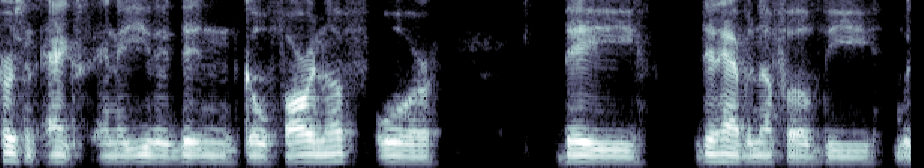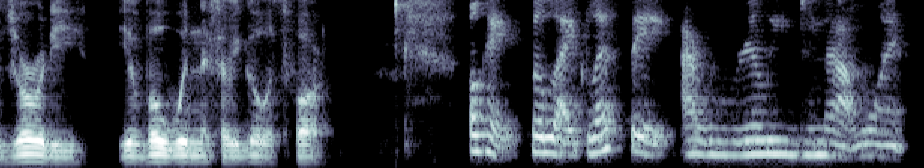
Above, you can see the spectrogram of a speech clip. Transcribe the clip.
person X and they either didn't go far enough or they didn't have enough of the majority, your vote wouldn't necessarily go as far. Okay, so like let's say I really do not want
